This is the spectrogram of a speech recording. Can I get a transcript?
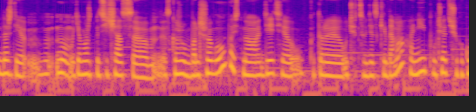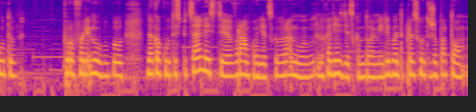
Подожди, ну, я, может быть, сейчас э, скажу большую глупость, но дети, которые учатся в детских домах, они получают еще какую-то профори... ну, на какую-то специальность в рамках детского, ну, находясь в детском доме, либо это происходит уже потом?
